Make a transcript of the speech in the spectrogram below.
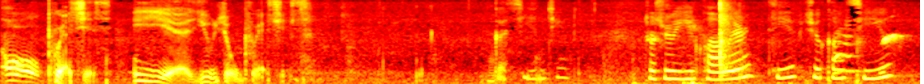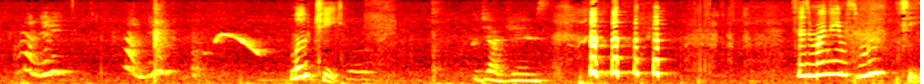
Oh, precious. Yeah, you so precious. Gussie and James. Joshua, will you call her? See if she'll come see you. Come on, Lily. Come on, Lily. Moochie. Good job, James. Says my name's Moochie.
